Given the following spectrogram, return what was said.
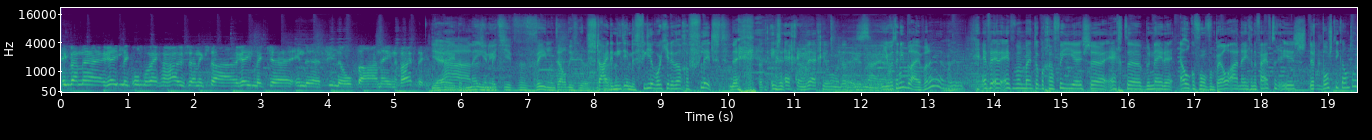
Ik ben eh, redelijk onderweg naar huis en ik sta redelijk eh, in de file op de A51. Ja, dat meen is je een niet. beetje vervelend, al die files. Sta je er niet in de file, word je er wel geflitst. Nee. Dat is echt een weg, jongen. Dat is, nou, ja. Je wordt er niet blij van, hè? Even, even, want mijn topografie is eh, echt eh, beneden elke vorm van pijl. A59 is Den Bosch die kant op?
